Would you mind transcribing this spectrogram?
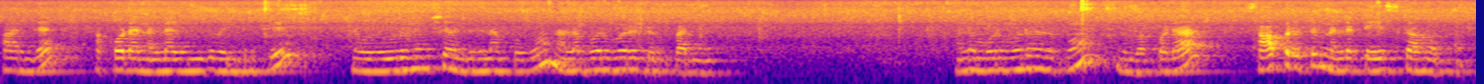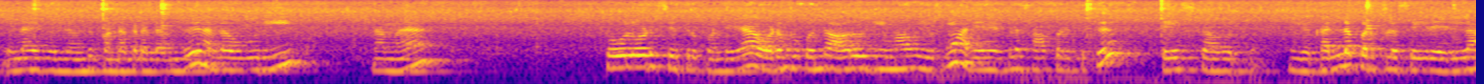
பாருங்கள் பக்கோடா நல்லா வெந்து வந்திருக்கு. ஒரு ஒரு நிமிஷம் வந்ததுன்னா போதும். நல்லா பொறு பொருன்னு பாருங்கள் நல்லா முறு மொறு இருக்கும். இந்த பக்கோடா சாப்பிட்றதுக்கு நல்ல டேஸ்ட்டாகவும் இருக்கும். ஏன்னா இதில் வந்து கொண்டக்கடலை வந்து நல்லா ஊறி நம்ம தோலோடு சேர்த்துருக்கோம் இல்லையா? உடம்புக்கு வந்து ஆரோக்கியமாகவும் இருக்கும். அதே நேரத்தில் சாப்பிட்றதுக்கு டேஸ்ட்டாகவும் இருக்கும். நீங்கள் கடலப்பருப்பில் செய்கிற எல்லா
